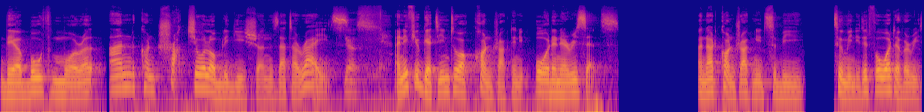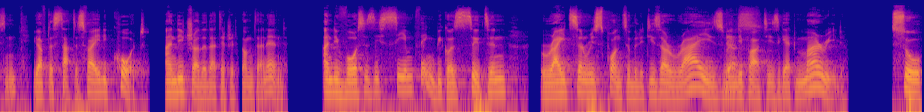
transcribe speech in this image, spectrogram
there are both moral and contractual obligations that arise. Yes. And if you get into a contract in the ordinary sense, and that contract needs to be terminated for whatever reason, you have to satisfy the court and each other that it should come to an end. And divorce is the same thing because certain rights and responsibilities arise when the parties get married. So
